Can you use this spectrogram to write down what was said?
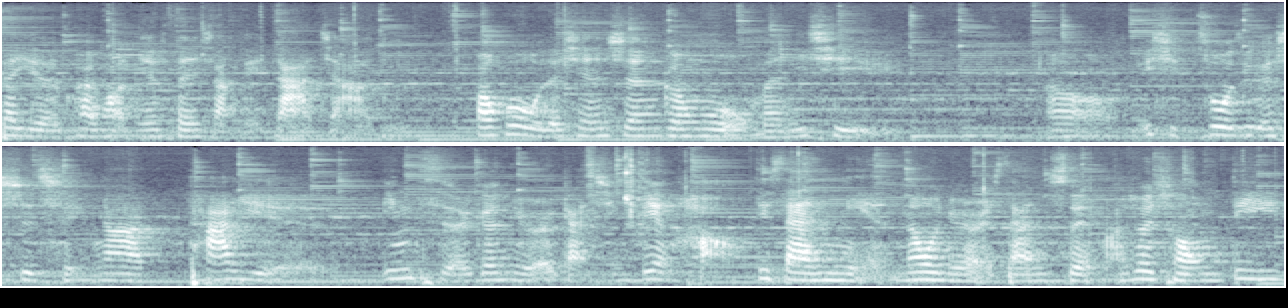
在野的快跑里面分享给大家的。包括我的先生跟我，们一起，呃，一起做这个事情，那他也。因此而跟女儿感情变好。第三年，那我女儿三岁嘛，所以从第一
